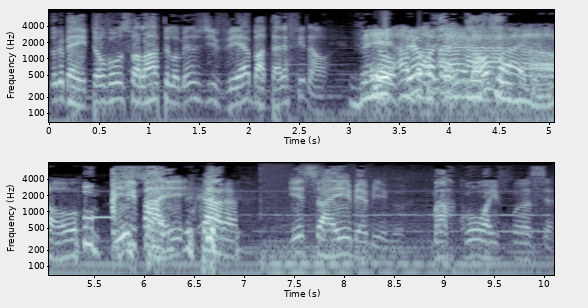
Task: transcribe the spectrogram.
tudo bem. Então vamos falar pelo menos de ver a batalha final. Ver Não, a batalha final. Isso aí, cara. isso aí, meu amigo. Marcou a infância.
